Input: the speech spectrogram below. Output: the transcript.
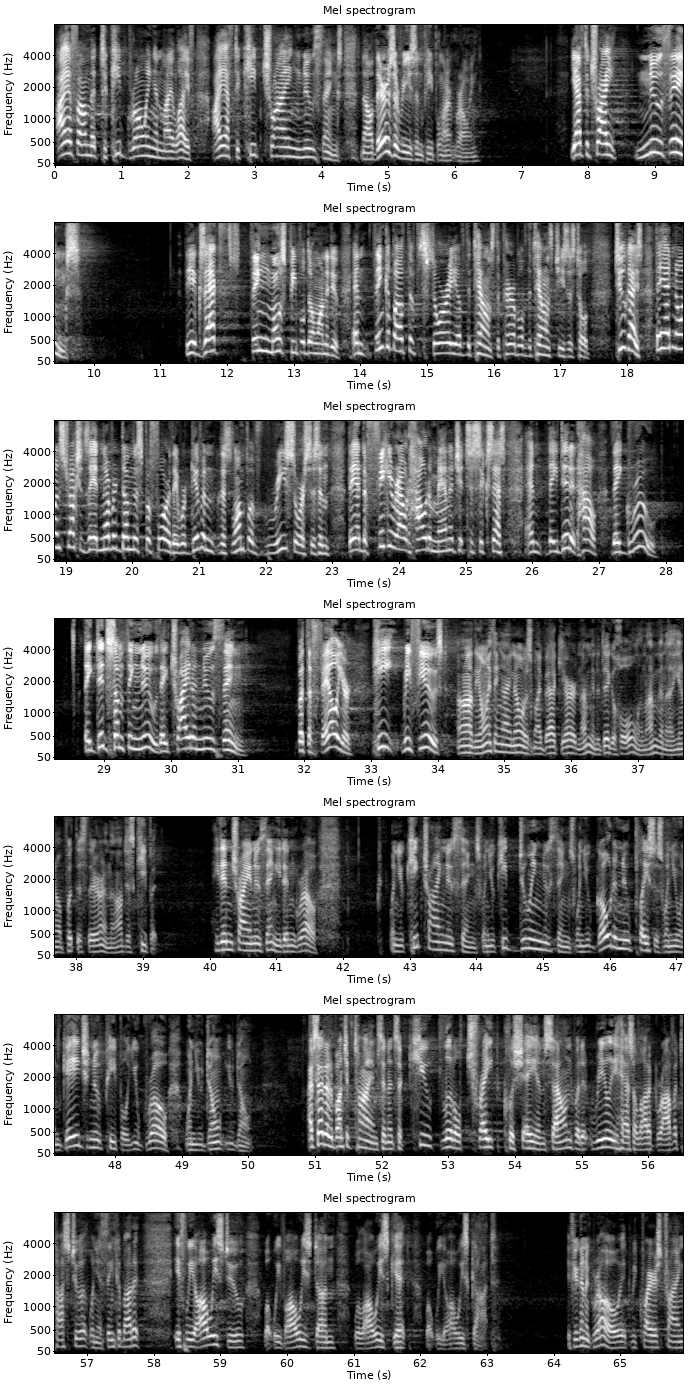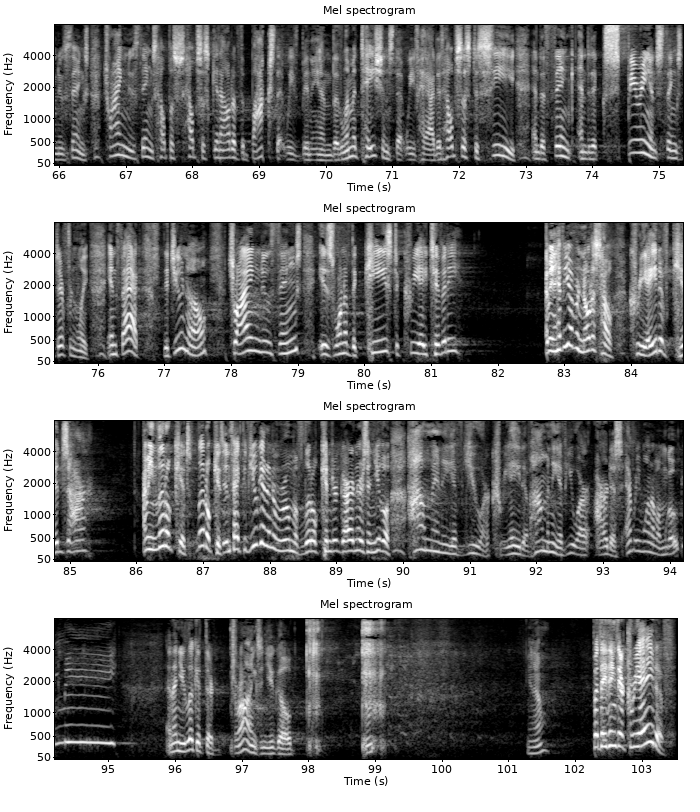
I have found that to keep growing in my life, I have to keep trying new things. Now, there's a reason people aren't growing. You have to try new things. The exact thing most people don't want to do. And think about the story of the talents, the parable of the talents Jesus told. Two guys, they had no instructions. They had never done this before. They were given this lump of resources and they had to figure out how to manage it to success. And they did it. How? They grew. They did something new, they tried a new thing. But the failure, he refused. Uh, the only thing I know is my backyard, and I'm going to dig a hole, and I'm going to, you know, put this there, and I'll just keep it. He didn't try a new thing, he didn't grow. When you keep trying new things, when you keep doing new things, when you go to new places, when you engage new people, you grow. When you don't, you don't. I've said it a bunch of times, and it's a cute little trite cliche in sound, but it really has a lot of gravitas to it when you think about it. If we always do what we've always done, we'll always get what we always got. If you're going to grow, it requires trying new things. Trying new things help us, helps us get out of the box that we've been in, the limitations that we've had. It helps us to see and to think and to experience things differently. In fact, did you know trying new things is one of the keys to creativity? I mean, have you ever noticed how creative kids are? I mean, little kids, little kids. In fact, if you get in a room of little kindergartners and you go, How many of you are creative? How many of you are artists? Every one of them go, Me. And then you look at their drawings and you go, You know? But they think they're creative.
